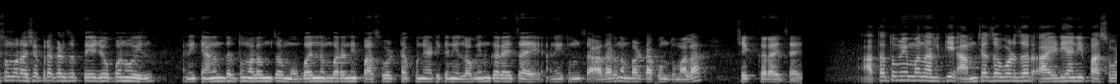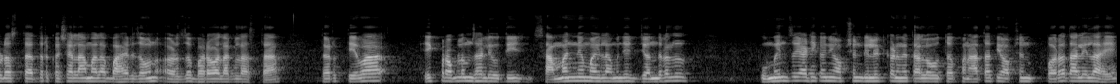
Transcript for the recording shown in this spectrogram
समोर अशा प्रकारचं पेज ओपन होईल आणि त्यानंतर तुम्हाला तुमचा मोबाईल नंबर आणि पासवर्ड टाकून या ठिकाणी लॉग इन करायचा आहे आणि तुमचा आधार नंबर टाकून तुम्हाला चेक करायचा आहे. आता तुम्ही म्हणाल की आमच्याजवळ जर आय डी आणि पासवर्ड असता तर कशाला आम्हाला बाहेर जाऊन अर्ज भरावा लागला असता? तर तेव्हा एक प्रॉब्लेम झाली होती. सामान्य महिला म्हणजे जनरल वुमेनचं या ठिकाणी ऑप्शन डिलीट करण्यात आलं होतं पण आता ते ऑप्शन परत आलेलं आहे.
